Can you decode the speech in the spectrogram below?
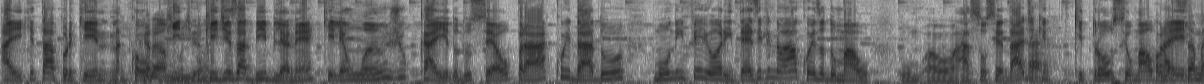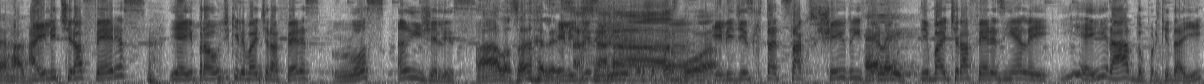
Aí que tá, porque na- o, que, o que diz a Bíblia, né? Que ele é um anjo caído do céu pra cuidar do mundo inferior. Em tese, ele não é uma coisa do mal. A sociedade É. que, que trouxe o mal pra ele. Começamos errado. Aí ele tira férias. e aí, pra onde que ele vai tirar férias? Los Angeles. Ah, Los Angeles. Ele diz, Sim, porcentagem boa. ele diz que tá de saco cheio do inferno e vai tirar férias em LA. E é irado, porque daí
